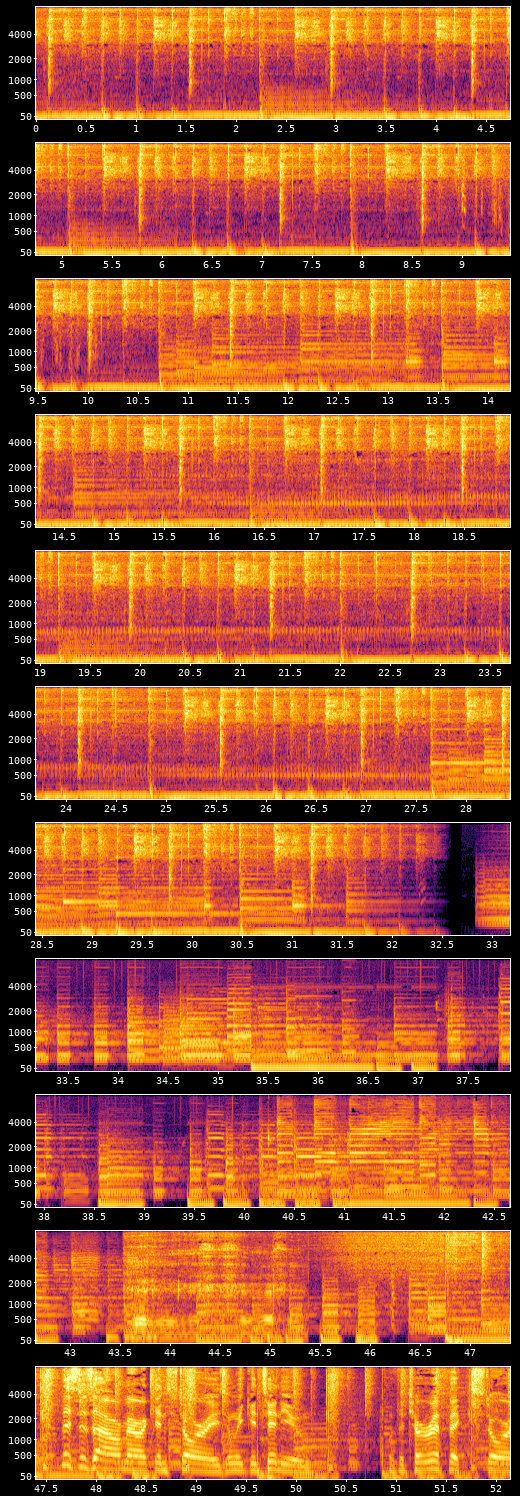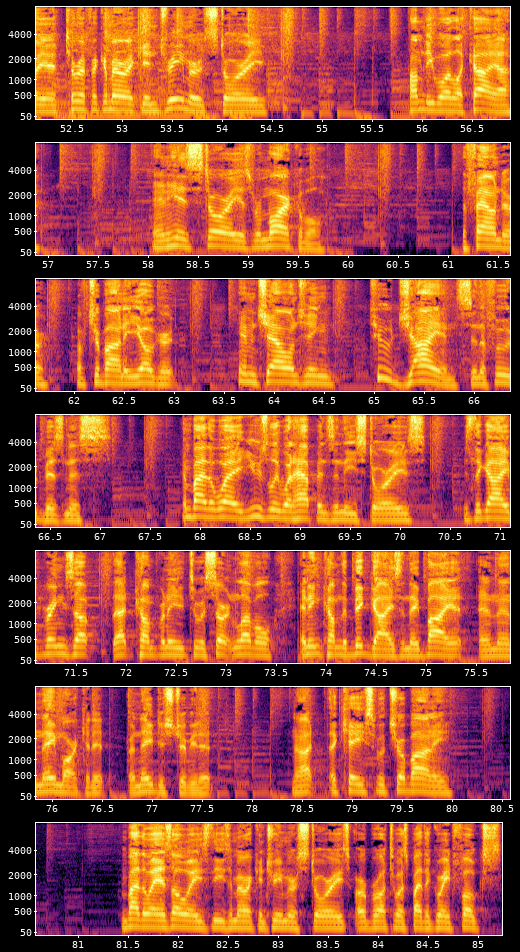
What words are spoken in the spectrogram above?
American stories, and we continue with a terrific story, a terrific American dreamer story. Hamdi Ulukaya, and his story is remarkable. The founder of Chobani Yogurt, him challenging two giants in the food business. And by the way, usually what happens in these stories is the guy brings up that company to a certain level, and in come the big guys and they buy it and then they market it and they distribute it. Not a case with Chobani. And by the way, as always, these American Dreamer stories are brought to us by the great folks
